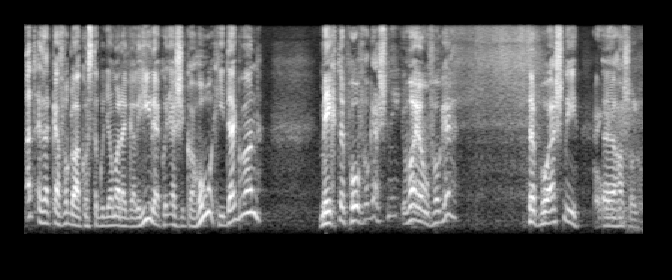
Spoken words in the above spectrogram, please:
hát ezekkel foglalkoztak ugye a ma reggeli hírek, hogy esik a hó, hideg van, még több hó fog esni, vajon fog-e? Több hó esni? Ö, hasonlók.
